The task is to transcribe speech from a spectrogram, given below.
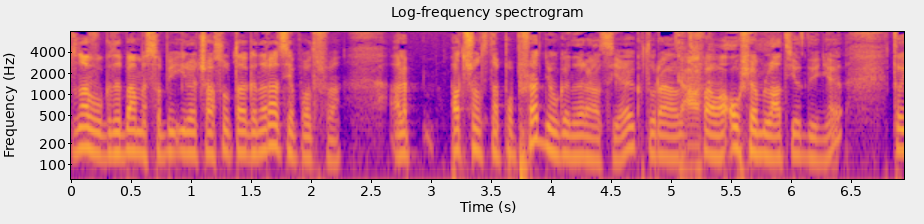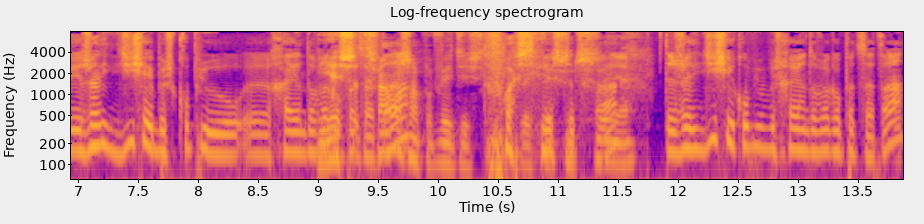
znowu gdybamy sobie ile czasu ta generacja potrwa, ale patrząc na poprzednią generację, która tak. trwała 8 lat jedynie, to jeżeli dzisiaj byś kupił e, high-endowego jeszcze PC-ta... trwa, można powiedzieć. To właśnie jeszcze trwa. To jeżeli dzisiaj kupiłbyś high-endowego PC-ta,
